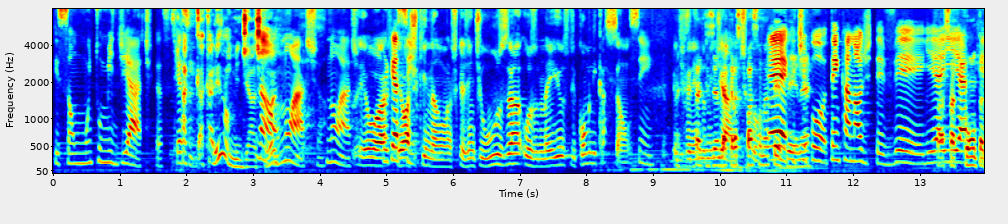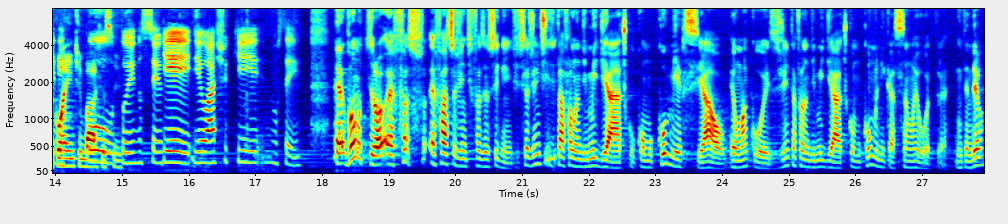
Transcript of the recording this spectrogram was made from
que são muito midiáticas? Porque, assim, a, a carisma é midiática, não, não é? Não acho, não acho. Eu, Porque, acho, eu assim, acho que não, acho que a gente usa os meios de comunicação. Sim. É diferente tá do midiático. Aquelas que passam na é, TV, que, né? tipo, tem canal de TV e Passa aí... a conta corrente embaixo, assim. E não sei o quê. Eu acho que, não sei... É, vamos, é, é fácil a gente fazer o seguinte: se a gente está falando de midiático como comercial, é uma coisa, se a gente está falando de midiático como comunicação, é outra, entendeu?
